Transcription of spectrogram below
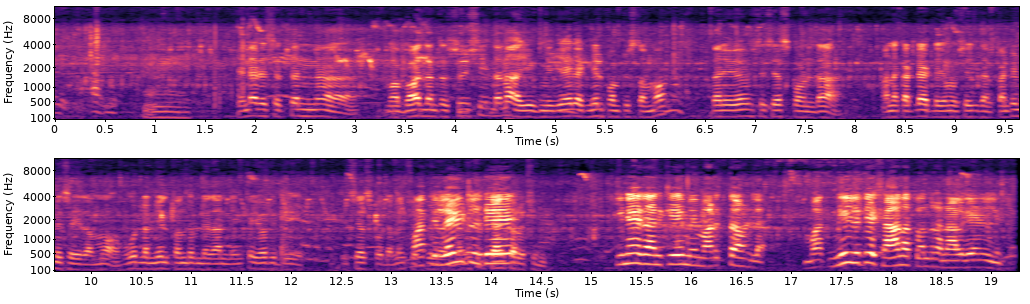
అది. ఎన్ఆర్ఎస్ సత్యన్న మా బాధలంతా చూసిందన? మీ ఏరియాకి నీళ్ళు పంపిస్తాము దాన్ని వ్యవస్థ చేసుకోండా? అన్న కట్లెట్లు ఏమో చేసి దాన్ని కంటిన్యూ చేద్దాము. ఊర్లో నీళ్ళు తొందర ఉండేదాన్ని ఇంకా ఎవరికి లైట్లు ట్యాంకర్ వచ్చింది. తినేదానికి మేము అడుగుతా ఉండలే మాకు నీళ్ళతే చాలా తొందర నాలుగేళ్ళ నుంచి.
